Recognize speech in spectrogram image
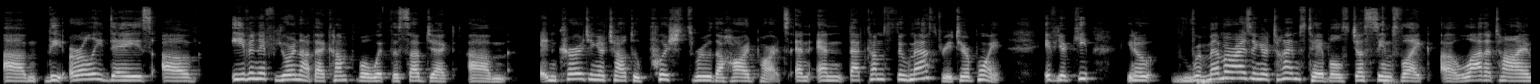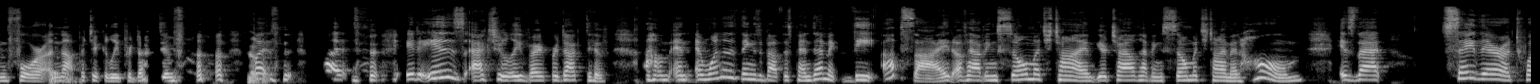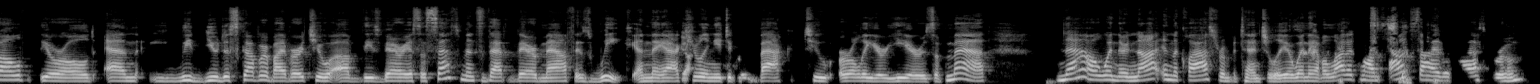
um, the early days of even if you're not that comfortable with the subject, um, encouraging your child to push through the hard parts. And, and that comes through mastery to your point. If you keep, you know, memorizing your times tables just seems like a lot of time for a not particularly productive, but, but it is actually very productive. Um, and, and one of the things about this pandemic, the upside of having so much time, your child having so much time at home is that say they're a 12 year old and we, you discover by virtue of these various assessments that their math is weak and they actually yeah. need to go back to earlier years of math. Now, when they're not in the classroom potentially, or when they have a lot of time outside of the classroom,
